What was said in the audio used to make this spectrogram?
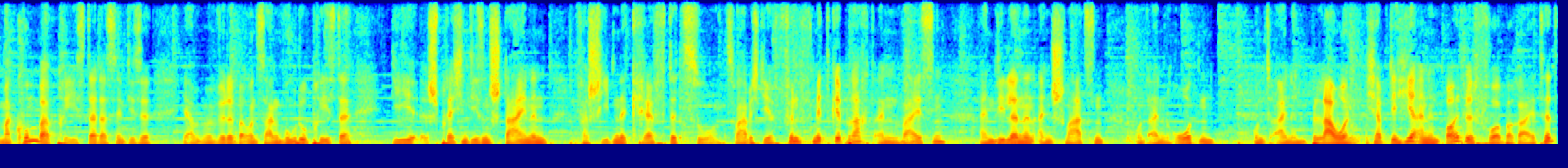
Makumba-Priester, das sind diese, ja, man würde bei uns sagen Voodoo-Priester, die sprechen diesen Steinen verschiedene Kräfte zu. Und zwar habe ich dir fünf mitgebracht, einen weißen, einen lilanen, einen schwarzen und einen roten und einen blauen. Ich habe dir hier einen Beutel vorbereitet.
